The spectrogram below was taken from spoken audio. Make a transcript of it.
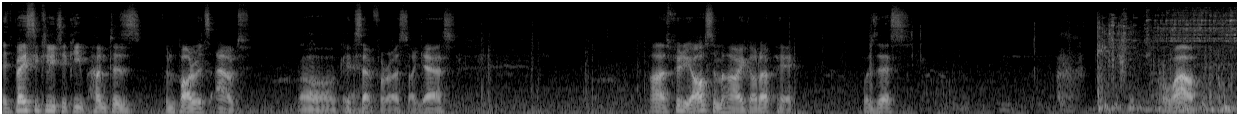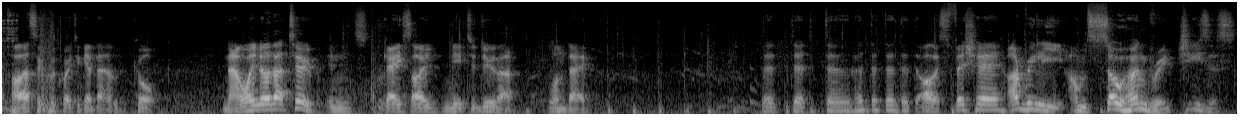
it's basically to keep hunters and pirates out, Oh okay. except for us, I guess. Oh, it's pretty awesome how I got up here. What is this? Oh, wow. Oh, that's a quick way to get down. Cool. Now I know that too, in case I need to do that one day. Oh, there's fish here. I really, I'm so hungry. Jesus.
